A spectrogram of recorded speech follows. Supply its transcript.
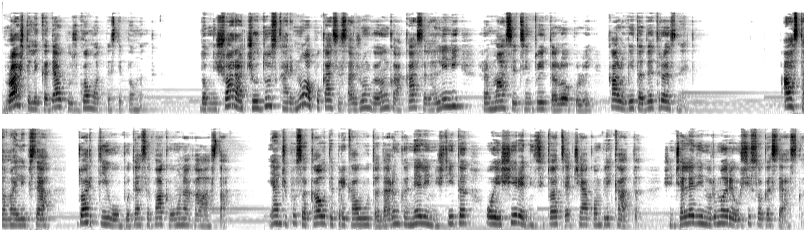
broaștele cădeau cu zgomot peste pământ. Domnișoara Ciudus, care nu apucase să ajungă încă acasă la Lili, rămase țintuită locului, ca lovită de trăznet. Asta mai lipsea, doar Tiu putea să facă una ca asta. Ea a început să caute precaută, dar încă neliniștită, o ieșire din situația aceea complicată și în cele din urmă reuși să o găsească.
